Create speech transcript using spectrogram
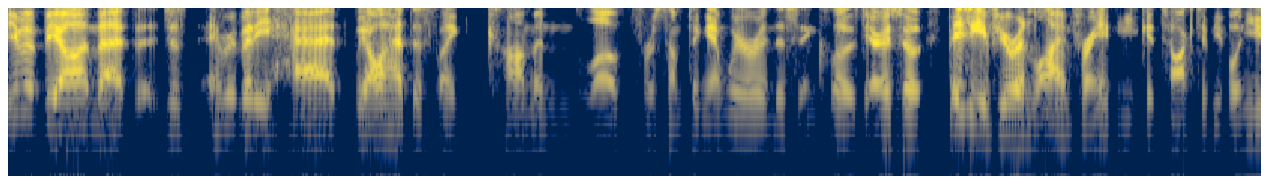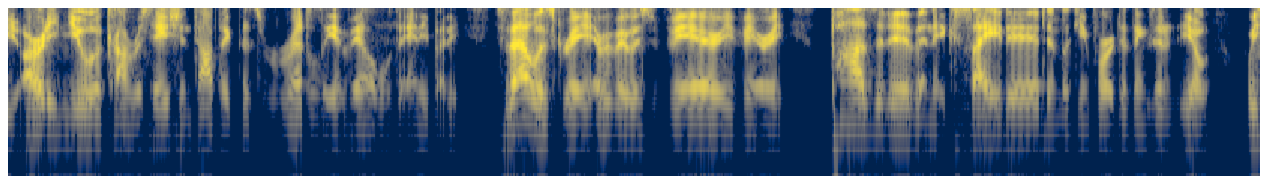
even beyond that, just everybody had we all had this like common love for something, and we were in this enclosed area. So basically, if you're in line for anything, you could talk to people, and you already knew a conversation topic that's readily available to anybody. So that was great. Everybody was very, very positive and excited and looking forward to things. And you know, we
